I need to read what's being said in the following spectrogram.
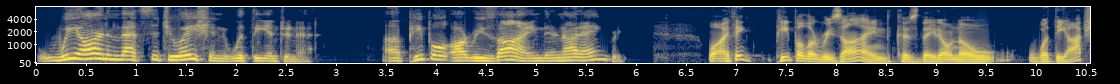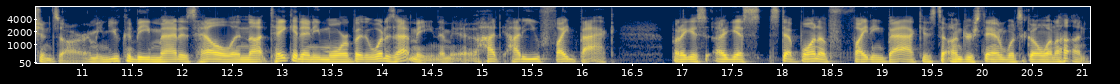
We aren't in that situation with the internet. Uh, people are resigned, they're not angry. Well, I think people are resigned because they don't know what the options are. I mean, you can be mad as hell and not take it anymore, but what does that mean? I mean, how, how do you fight back? But I guess I guess step one of fighting back is to understand what's going on.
